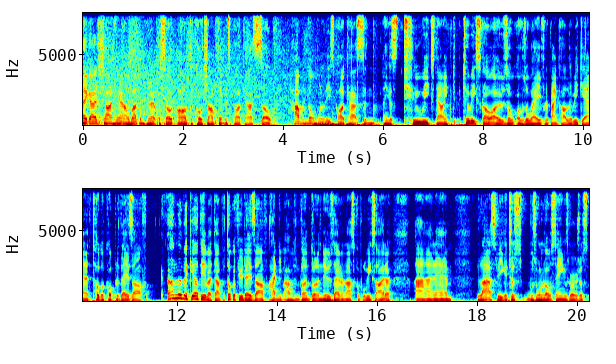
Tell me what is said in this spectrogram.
Hey guys, Sean here, and welcome to an episode of the Coach Sean Fitness podcast. So, haven't done one of these podcasts in I think it's two weeks now. Two weeks ago, I was I was away for the bank holiday weekend. It took a couple of days off. I felt a little bit guilty about that, but took a few days off. I hadn't even, I haven't gone done a newsletter in the last couple of weeks either. And um, last week, it just was one of those things where just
